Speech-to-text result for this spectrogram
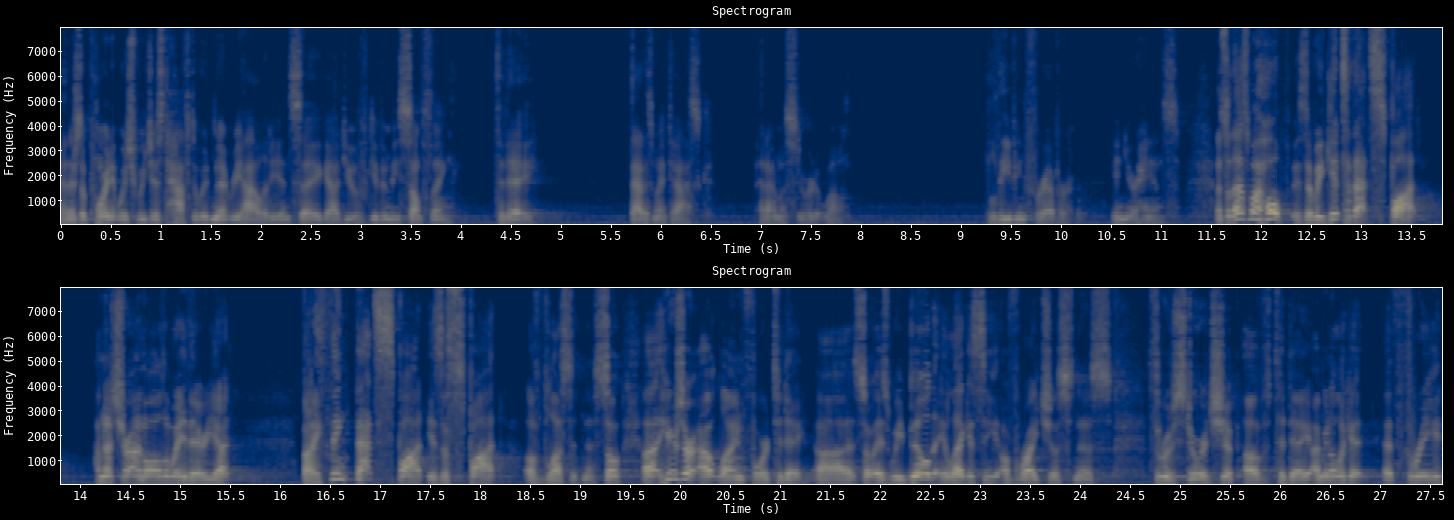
And there's a point at which we just have to admit reality and say, God, you have given me something today. That is my task, and I must steward it well. Leaving forever in your hands. And so that's my hope is that we get to that spot. I'm not sure I'm all the way there yet, but I think that spot is a spot of blessedness. So uh, here's our outline for today. Uh, so as we build a legacy of righteousness through stewardship of today, I'm going to look at, at three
